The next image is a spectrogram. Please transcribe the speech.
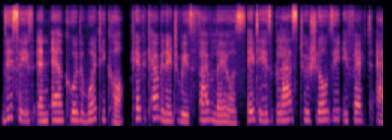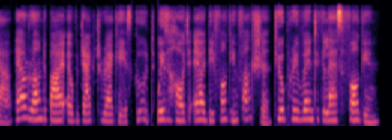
This is an air-cooled vertical cake cabinet with five layers. It is glass to show the effect air. Air round by object rack is good with hot air defogging function to prevent glass fogging.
